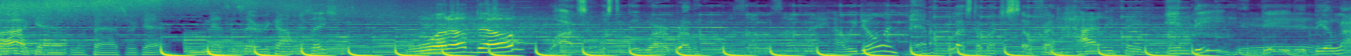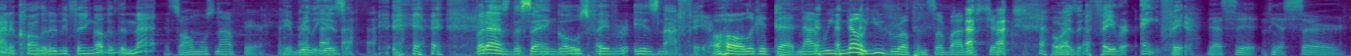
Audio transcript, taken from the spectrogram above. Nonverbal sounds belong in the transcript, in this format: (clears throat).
podcast with Pastor Cat. Necessary conversations. What up, though? Watson, what's the good word, brother? What's up, what's up, man? How we doing? Man, I'm blessed. How about yourself, fam? Highly favored. Indeed, indeed. Yeah. It'd be a lie to call it anything other than that. It's almost not fair. It really isn't. (laughs) (laughs) but as the saying goes, favor is not fair. Oh, look at that. Now we know you grew up in somebody's church. (laughs) Or as a favor ain't fair. That's it. Yes, sir.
